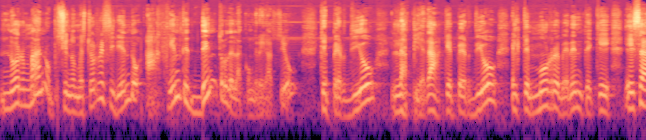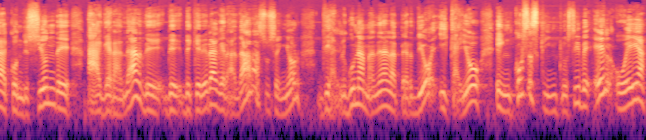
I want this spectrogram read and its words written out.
No, hermano, sino me estoy refiriendo a gente dentro de la congregación que perdió la piedad, que perdió el temor reverente, que esa condición de agradar, de, querer agradar a su Señor, de alguna manera la perdió y cayó en cosas que inclusive él o ella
